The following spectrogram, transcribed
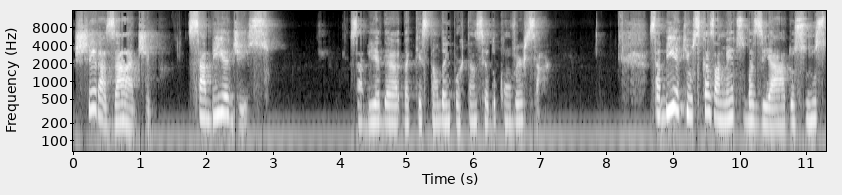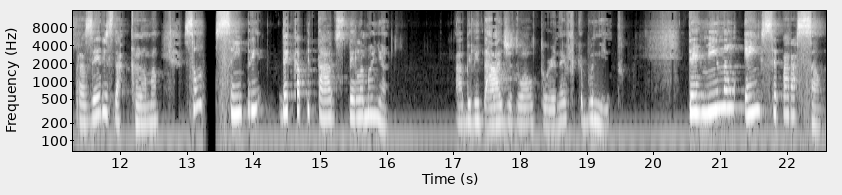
Sherazade sabia disso, sabia da, da questão da importância do conversar. Sabia que os casamentos baseados nos prazeres da cama são sempre decapitados pela manhã. A habilidade do autor, né? Fica bonito. Terminam em separação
